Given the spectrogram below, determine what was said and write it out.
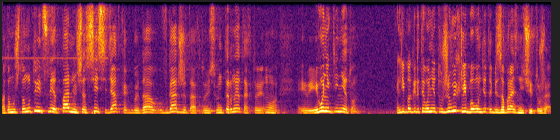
Потому что, ну, 30 лет парню сейчас все сидят, как бы, да, в гаджетах, то есть в интернетах, то, ну, его нигде нету. Либо, говорит, его нету в живых, либо он где-то безобразничает уже.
